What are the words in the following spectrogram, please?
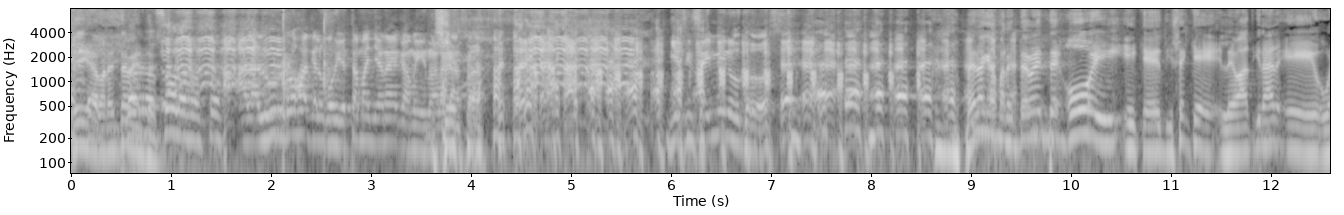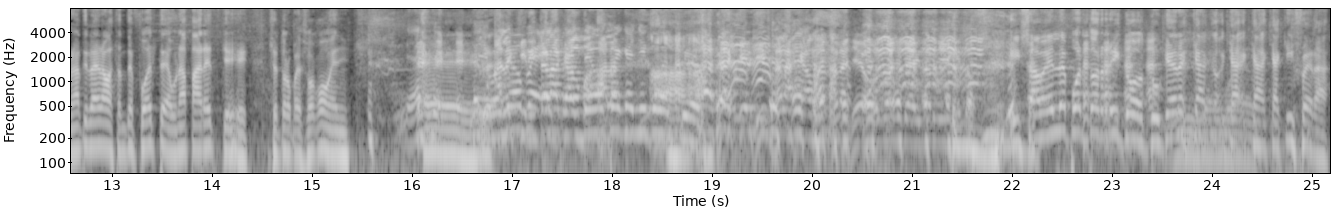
Sí, Lo aparentemente. rozó, lo rozó. A, a la luz roja que lo cogió esta mañana de camino a la casa. 16 minutos. Mira que aparentemente hoy y que dicen que le va a tirar eh, una tiradera bastante fuerte a una pared que se tropezó con él. Eh, Le llevó a la esquinita de la cama, a la- pie. la cama se la llevó. Isabel de Puerto Rico, tú que eres ca- ca- ca- caquífera.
